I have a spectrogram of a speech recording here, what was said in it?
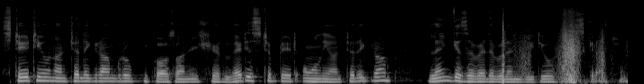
Stay tuned on telegram group because i share latest update only on telegram. Link is available in video description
